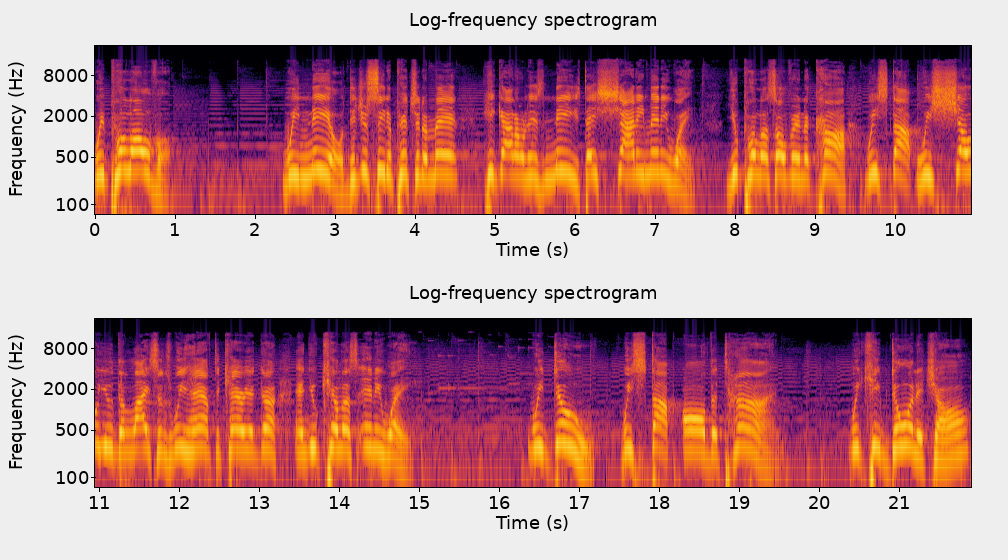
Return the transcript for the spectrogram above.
We pull over. We kneel. Did you see the picture of the man? He got on his knees. They shot him anyway. You pull us over in the car. We stop. We show you the license we have to carry a gun, and you kill us anyway. We do. We stop all the time. We keep doing it, y'all.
